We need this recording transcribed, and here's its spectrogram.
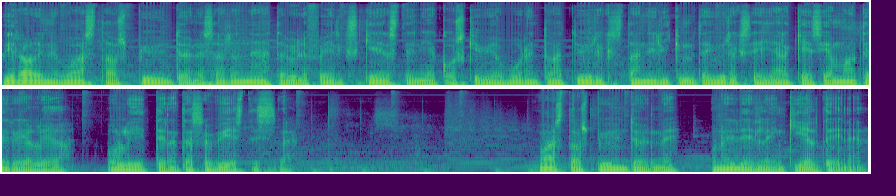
Virallinen vastaus pyyntöön saada nähtäville Felix Kersteniä koskevia vuoden 1949 jälkeisiä materiaaleja on liitteenä tässä viestissä. Vastaus pyyntöönne on edelleen kielteinen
